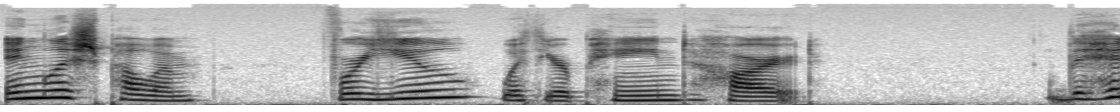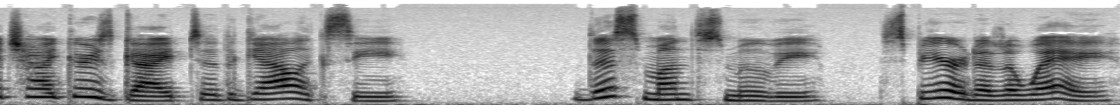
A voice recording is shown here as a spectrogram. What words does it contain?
English poem For You with Your Pained Heart. The Hitchhiker's Guide to the Galaxy. This month's movie Spirited Away.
